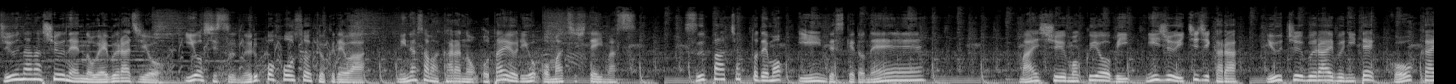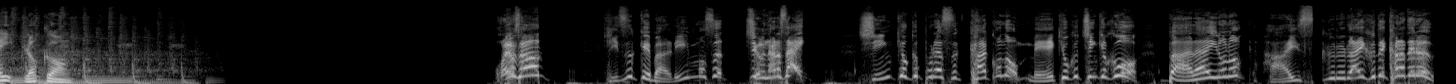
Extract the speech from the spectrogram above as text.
17周年のウェブラジオイオシスヌルポ放送局では皆様からのお便りをお待ちしています。スーパーチャットでもいいんですけどね毎週木曜日21時から YouTube ライブにて公開録音。おはようさん。気づけばリンモス17歳。新曲プラス過去の名曲珍曲をバラ色のハイスクールライフで奏でる。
